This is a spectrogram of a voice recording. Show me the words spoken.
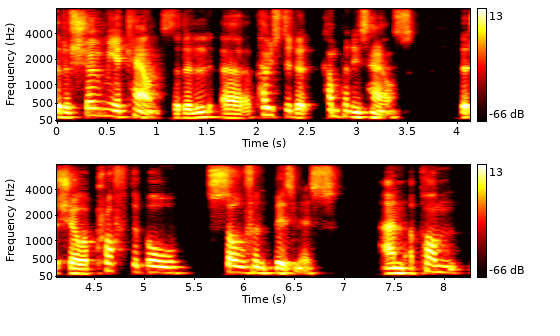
that have shown me accounts that are uh, posted at Companies House that show a profitable, solvent business. And upon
